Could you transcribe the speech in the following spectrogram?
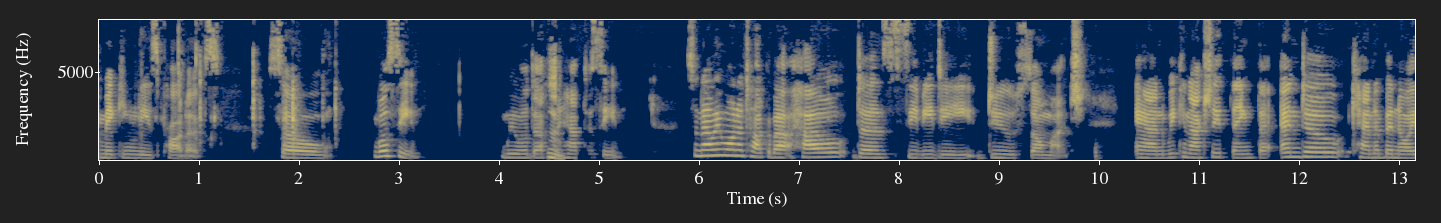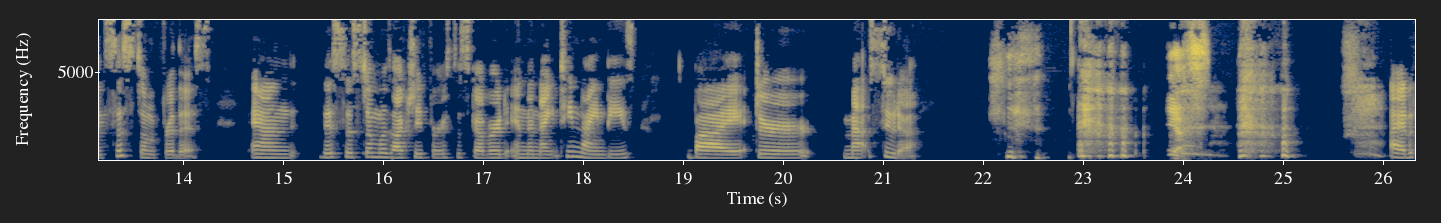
making these products. So we'll see. We will definitely hmm. have to see. So now we want to talk about how does CBD do so much? And we can actually thank the endocannabinoid system for this. And this system was actually first discovered in the 1990s by Dr. Matsuda. yes. I had, to,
